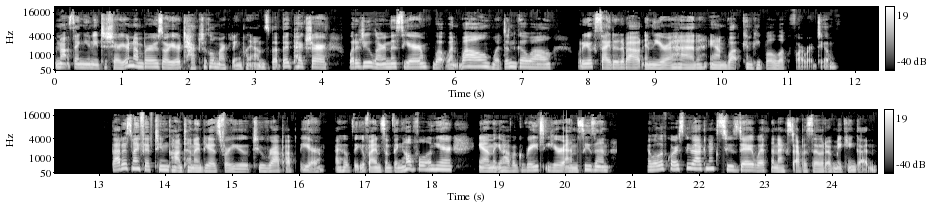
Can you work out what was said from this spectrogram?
I'm not saying you need to share your numbers or your tactical marketing plans, but big picture, what did you learn this year? What went well? What didn't go well? What are you excited about in the year ahead? And what can people look forward to? That is my 15 content ideas for you to wrap up the year. I hope that you find something helpful in here and that you have a great year end season. I will, of course, be back next Tuesday with the next episode of Making Good.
